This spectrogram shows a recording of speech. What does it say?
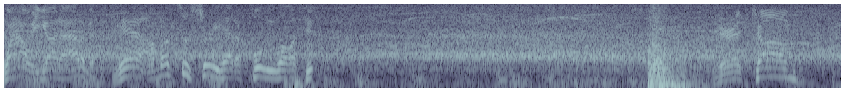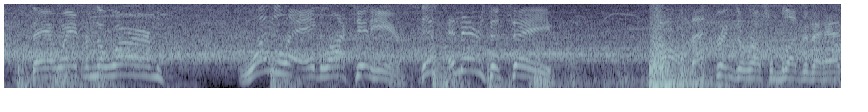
Wow, he got out of it. Yeah, I'm not so sure he had it fully locked in. Here it comes. Stay away from the worm. One leg locked in here. This and there's the save. Oh, that brings a rush of blood to the head.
